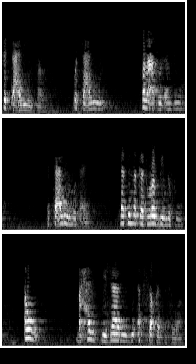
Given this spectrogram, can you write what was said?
في التعليم فرضا. والتعليم صنعة الأنبياء. التعليم متعب. لكنك تربي النفوس أو محل تجاري بأفسق الأسواق.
